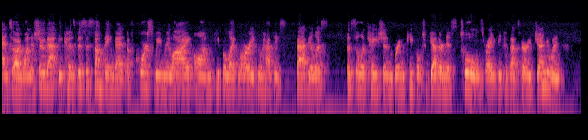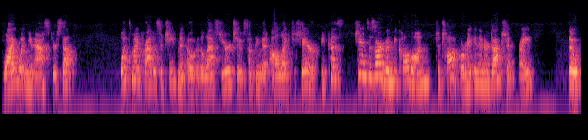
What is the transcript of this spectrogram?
And so I want to show that because this is something that, of course, we rely on people like Laurie who have these fabulous facilitation, bring people togetherness tools, right? Because that's very genuine. Why wouldn't you ask yourself, what's my proudest achievement over the last year or two? Something that I'll like to share because chances are I'm going to be called on to talk or make an introduction, right? So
